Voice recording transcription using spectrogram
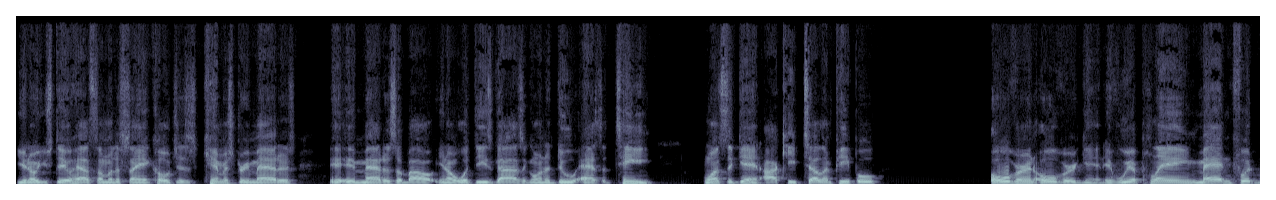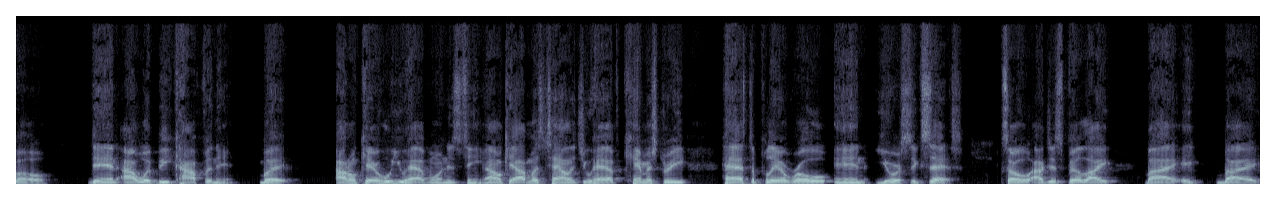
you know you still have some of the same coaches, chemistry matters. It, it matters about you know what these guys are going to do as a team once again, I keep telling people over and over again if we're playing Madden football, then I would be confident. But I don't care who you have on this team. I don't care how much talent you have. Chemistry has to play a role in your success. So I just feel like by by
